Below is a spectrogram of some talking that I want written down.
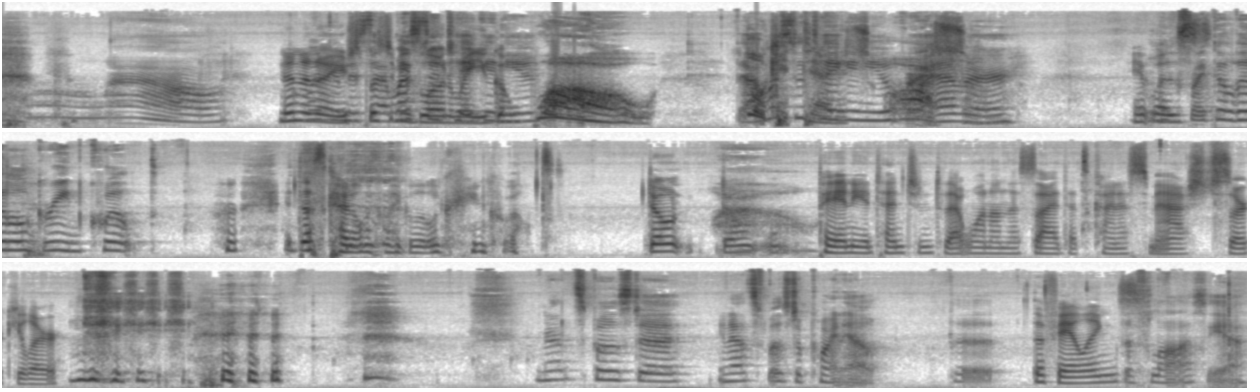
Oh, wow. No, no, Oh no. You're supposed to be blown away. You go, you- whoa! That Look must at have that, taken it's you awesome. forever. It It was looks like a little green quilt. It does kind of look like a little green quilt. Don't Wow. don't pay any attention to that one on the side. That's kind of smashed, circular. you're not supposed to. You're not supposed to point out the The failings. the flaws. Yeah.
